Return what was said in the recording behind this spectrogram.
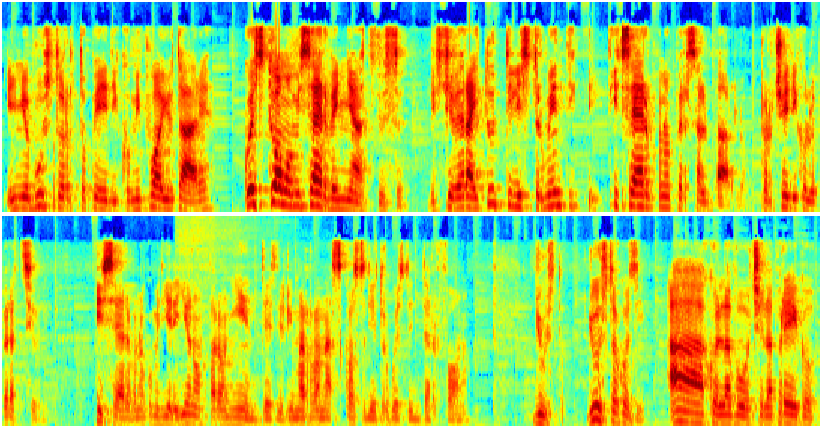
Il mio busto ortopedico mi può aiutare? Quest'uomo mi serve, Ignatius. Riceverai tutti gli strumenti che ti servono per salvarlo. Procedi con l'operazione ti servono, come dire, io non farò niente, rimarrò nascosto dietro questo interfono. Giusto, giusto così. Ah, quella voce, la prego,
